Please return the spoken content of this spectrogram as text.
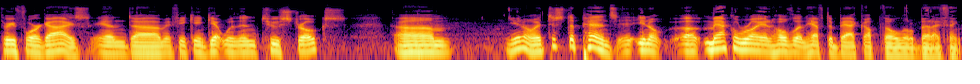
three, four guys, and um, if he can get within two strokes, um, you know, it just depends. It- you know, uh, McIlroy and Hovland have to back up though a little bit. I think.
